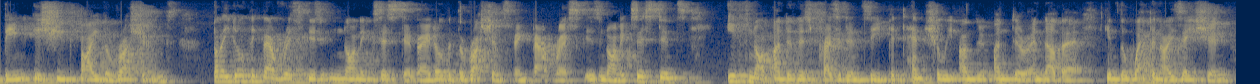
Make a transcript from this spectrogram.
being issued by the Russians. But I don't think that risk is non existent. I don't think the Russians think that risk is non existent, if not under this presidency, potentially under, under another, in the weaponization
